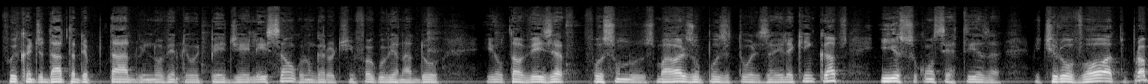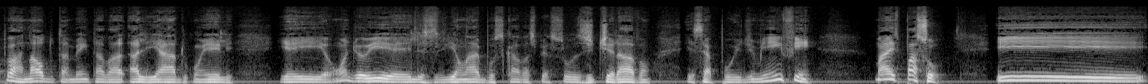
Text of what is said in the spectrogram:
fui candidato a deputado em 98, perdi a eleição, quando um garotinho foi governador. Eu talvez fosse um dos maiores opositores a ele aqui em Campos. Isso, com certeza, me tirou voto. O próprio Arnaldo também estava aliado com ele. E aí, onde eu ia, eles iam lá e buscavam as pessoas e tiravam esse apoio de mim. Enfim, mas passou. E,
